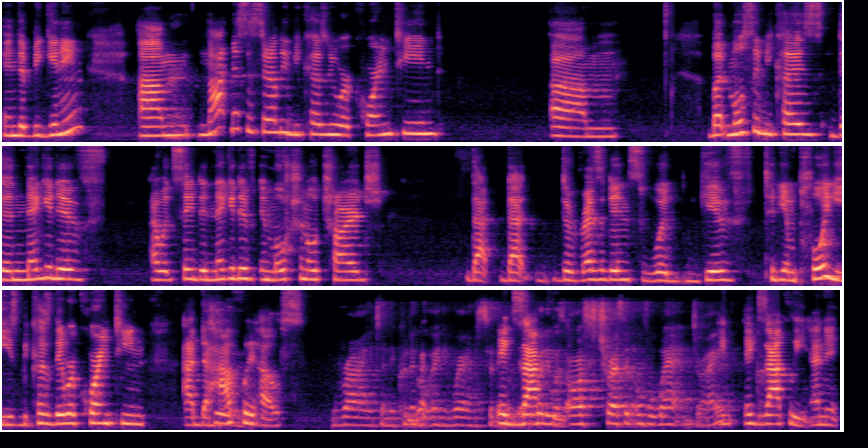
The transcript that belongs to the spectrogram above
in the beginning, Um, not necessarily because we were quarantined, um, but mostly because the negative, I would say, the negative emotional charge that that the residents would give to the employees because they were quarantined at the halfway house. Right, and they couldn't go anywhere. So exactly. everybody was all stressed and overwhelmed, right? Exactly, and it,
